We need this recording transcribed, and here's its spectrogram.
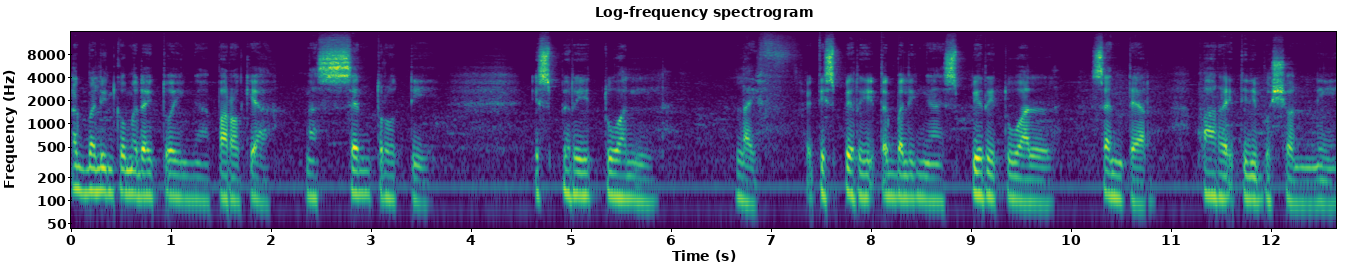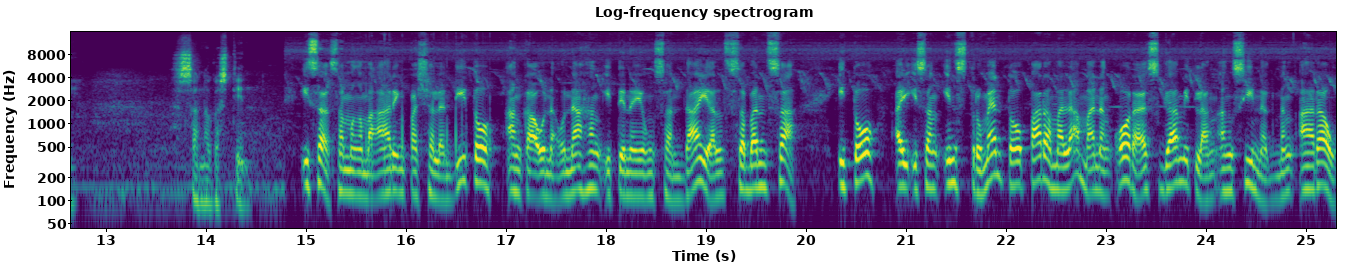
agbalin ko ito yung uh, parokya nga sentro ti spiritual life. Iti spirit, agbalin nga spiritual center para iti debosyon ni San Agustin. Isa sa mga maaring pasyalan dito ang kauna-unahang itinayong sandayal sa bansa. Ito ay isang instrumento para malaman ang oras gamit lang ang sinag ng araw.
